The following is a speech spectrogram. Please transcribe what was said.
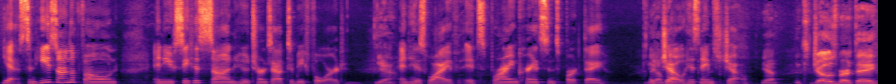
Yes, and he's on the phone, and you see his son, who turns out to be Ford, Yeah. and his wife. It's Bryan Cranston's birthday. Yep. Joe. His name's Joe. Yeah. It's Joe's birthday.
